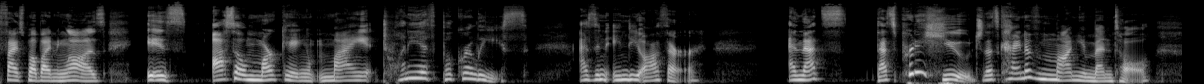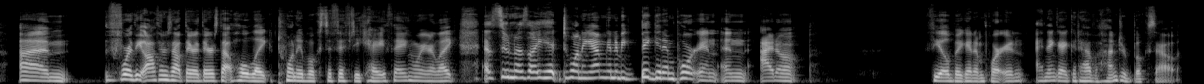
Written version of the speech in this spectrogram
five spellbinding laws is also marking my 20th book release as an indie author. And that's that's pretty huge. That's kind of monumental. Um for the authors out there, there's that whole like 20 books to 50k thing where you're like, as soon as I hit 20, I'm going to be big and important and I don't feel big and important. I think I could have 100 books out.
